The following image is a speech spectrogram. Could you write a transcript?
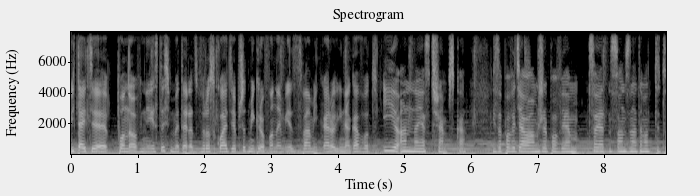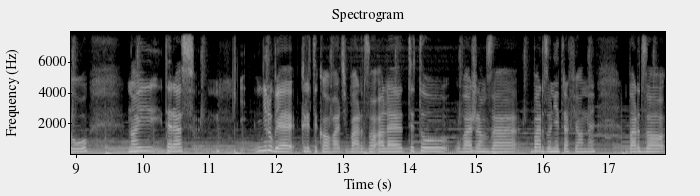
Witajcie ponownie. Jesteśmy teraz w rozkładzie. Przed mikrofonem jest z wami Karolina Gawot. I Joanna Jastrzębska. I zapowiedziałam, że powiem, co ja sądzę na temat tytułu. No i teraz nie lubię krytykować bardzo, ale tytuł uważam za bardzo nietrafiony, bardzo,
